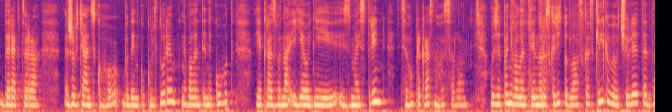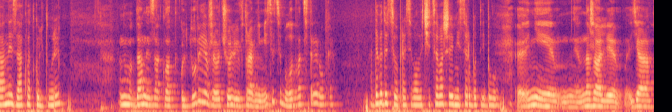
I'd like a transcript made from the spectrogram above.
директора Жовтянського будинку культури Валентини Когут. Якраз вона і є однією із майстринь цього прекрасного села. Отже, пані Валентино, розкажіть, будь ласка, скільки ви очолюєте даний заклад культури? Ну, даний заклад культури я вже очолюю в травні місяці, було 23 роки. А де ви до цього працювали? Чи це ваше місце роботи було? Е, Ні, на жаль, я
